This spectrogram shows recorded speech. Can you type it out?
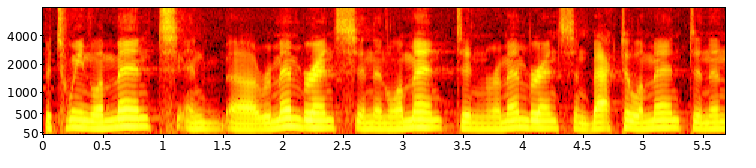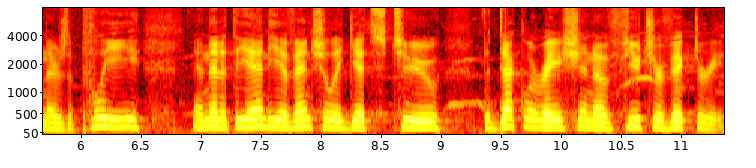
between lament and uh, remembrance and then lament and remembrance and back to lament and then there's a plea and then at the end he eventually gets to the declaration of future victory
